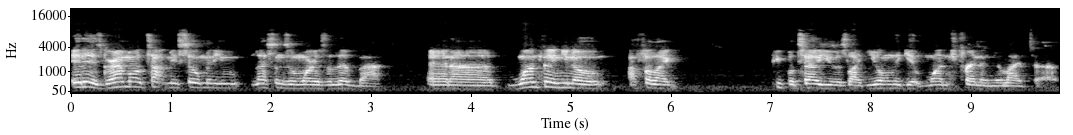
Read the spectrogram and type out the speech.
it is. Grandma taught me so many lessons and words to live by. And uh, one thing, you know, I feel like people tell you is like you only get one friend in your lifetime.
